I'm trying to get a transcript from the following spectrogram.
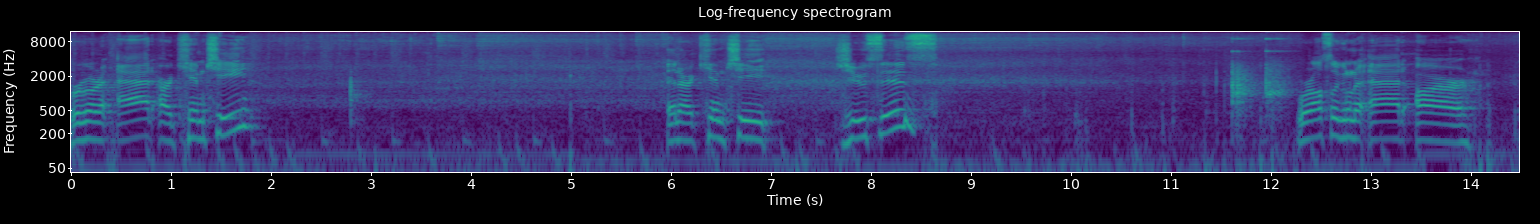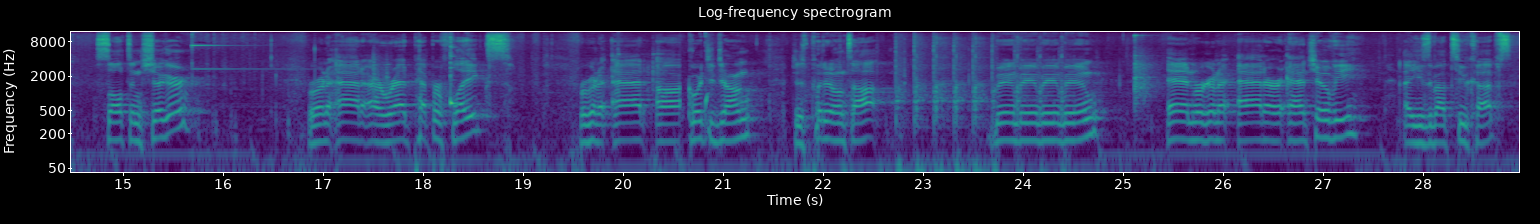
we're gonna add our kimchi. and our kimchi juices. We're also going to add our salt and sugar. We're going to add our red pepper flakes. We're going to add our gochujang. Just put it on top. Boom, boom, boom, boom. And we're going to add our anchovy. I use about two cups,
